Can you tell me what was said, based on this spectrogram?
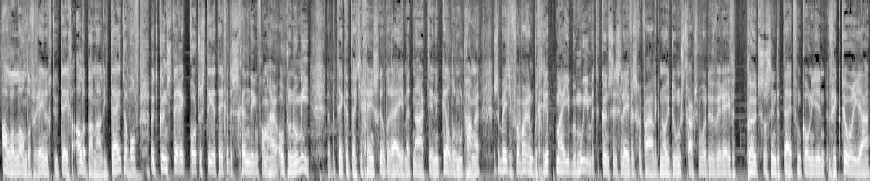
alle landen verenigt u tegen alle banaliteiten. Mm -hmm. Of het kunstwerk protesteert tegen de schending van haar autonomie. Dat betekent dat je geen schilderijen met naakte in een kelder moet hangen. Dat is een beetje een verwarrend begrip, maar je bemoeien met de kunst is levensgevaarlijk. Nooit doen. Straks worden we weer even preutsels in de tijd van koningin Victoria.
